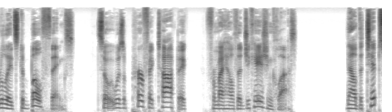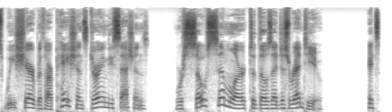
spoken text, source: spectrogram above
relates to both things. So it was a perfect topic for my health education class. Now, the tips we shared with our patients during these sessions were so similar to those I just read to you. It's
